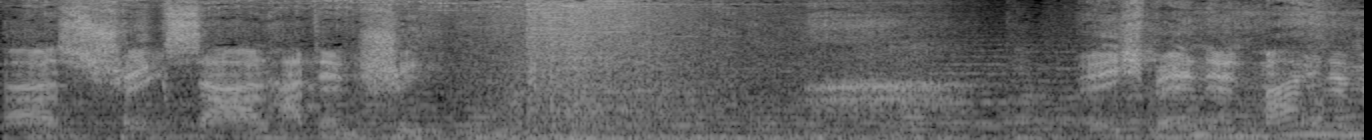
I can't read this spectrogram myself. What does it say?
Das Schicksal hat entschieden. Ich bin in meinem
